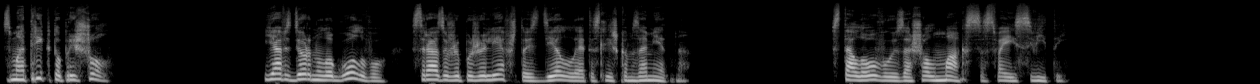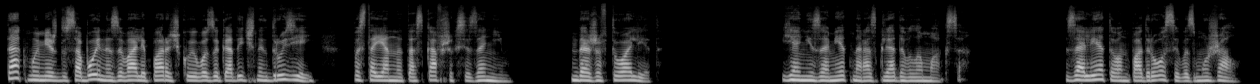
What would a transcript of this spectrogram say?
«Смотри, кто пришел. Я вздернула голову, сразу же пожалев, что сделала это слишком заметно. В столовую зашел Макс со своей свитой. Так мы между собой называли парочку его загадочных друзей, постоянно таскавшихся за ним. Даже в туалет. Я незаметно разглядывала Макса. За лето он подрос и возмужал.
